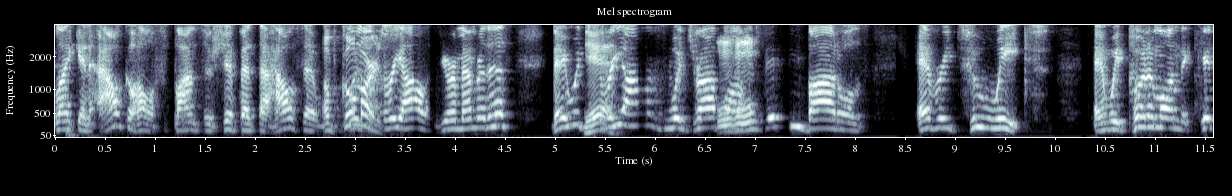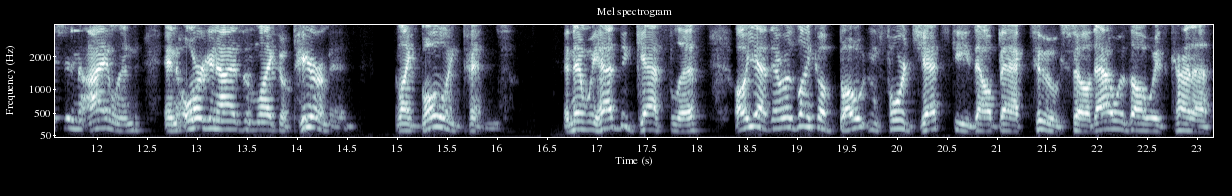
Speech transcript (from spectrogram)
like an alcohol sponsorship at the house at Of course. Three Olives. You remember this? They would Yeah. Three Olives would drop Mhm. off fifty bottles every two weeks, and we put them on the kitchen island and organize them like a pyramid, like bowling pins. And then we had the guest list. Oh yeah, there was like a boat and four jet skis out back too. So that was always kind of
